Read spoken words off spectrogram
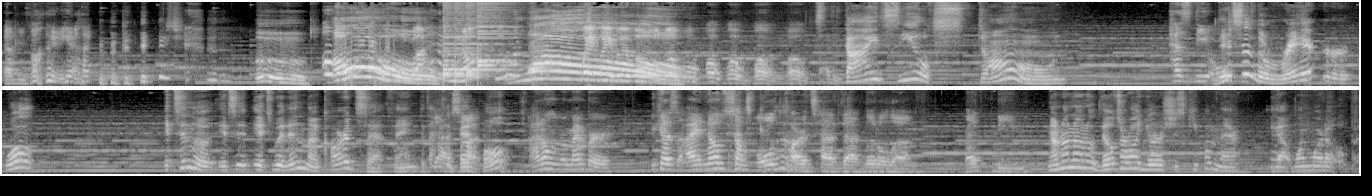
That'd be funny. Yeah. Ooh. Oh! Oh! no clue Whoa! Wait, wait, wait, whoa, whoa, whoa, whoa, whoa, whoa, whoa. Sky Seal Stone. Has the old This is a rare. Well, it's in the it's it's within the card set thing, but that's saw a good pull. I don't remember because I know some That's old good. cards have that little um red beam. No, no, no, no. Those are all yours. Just keep them there. You got one more to open.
